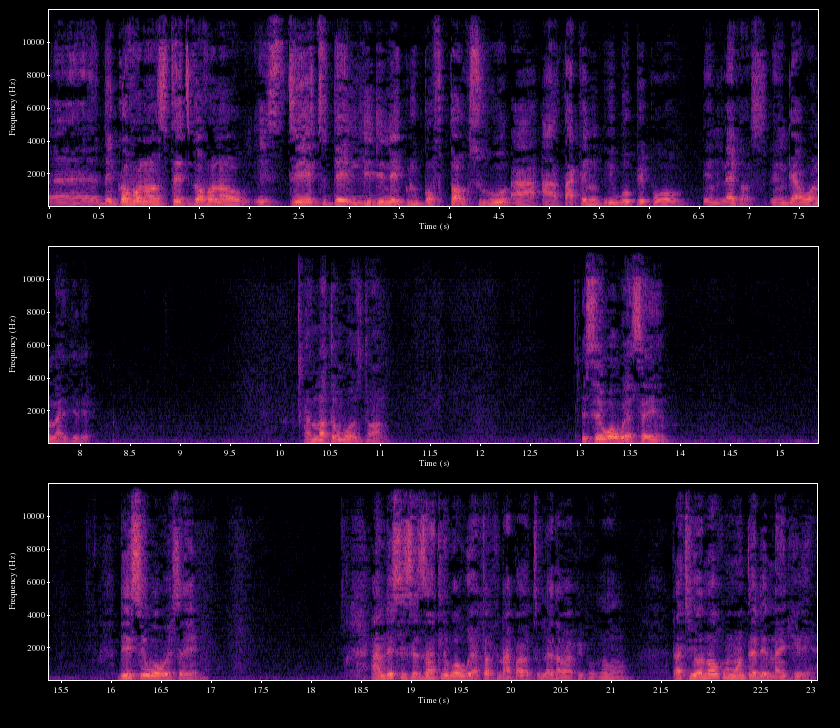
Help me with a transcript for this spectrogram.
Uh, the governor, state governor, is still today leading a group of thugs who are attacking Igbo people in Lagos, in their one Nigeria. And nothing was done. You see what we're saying? Do you see what we're saying? And this is exactly what we are talking about to let our people know that you are not wanted in Nigeria.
